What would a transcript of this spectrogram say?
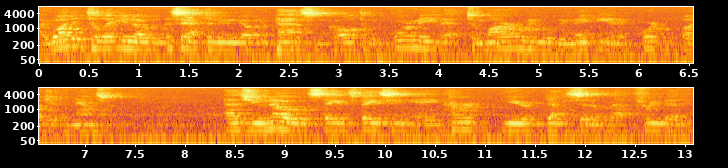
I wanted to let you know that this afternoon Governor Paterson called to inform me that tomorrow he will be making an important budget announcement. As you know, the state is facing a current year deficit of about three billion.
